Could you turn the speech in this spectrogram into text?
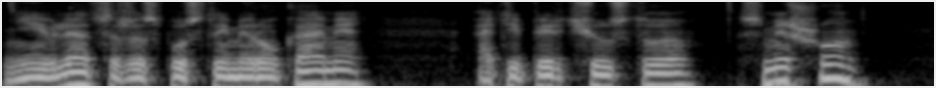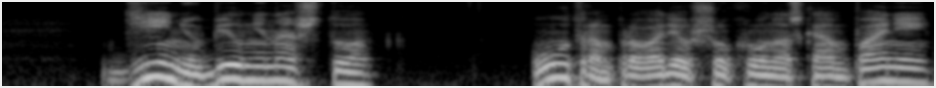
Не являться же с пустыми руками, а теперь чувствую, смешон. День убил ни на что. Утром проводил Шукруна с компанией,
